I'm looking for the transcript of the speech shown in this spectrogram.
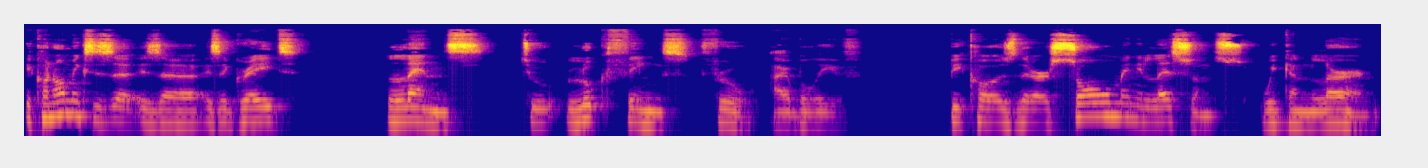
economics is a, is a, is a great lens to look things through, I believe, because there are so many lessons we can learn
